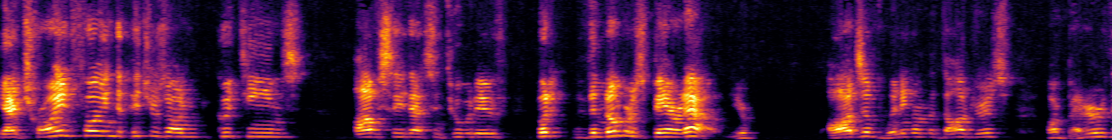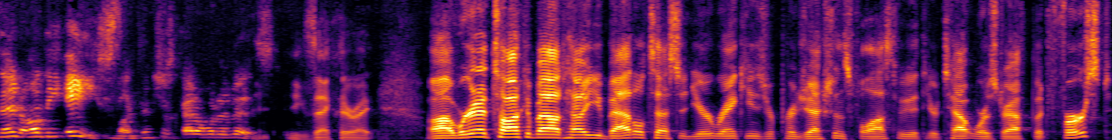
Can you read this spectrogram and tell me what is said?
yeah, try and find the pitchers on good teams. Obviously, that's intuitive, but the numbers bear it out. Your odds of winning on the Dodgers are better than on the A's. Like that's just kind of what it is. Exactly right. Uh, we're going to talk about how you battle tested your rankings, your projections, philosophy with your Tout Wars draft. But first,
